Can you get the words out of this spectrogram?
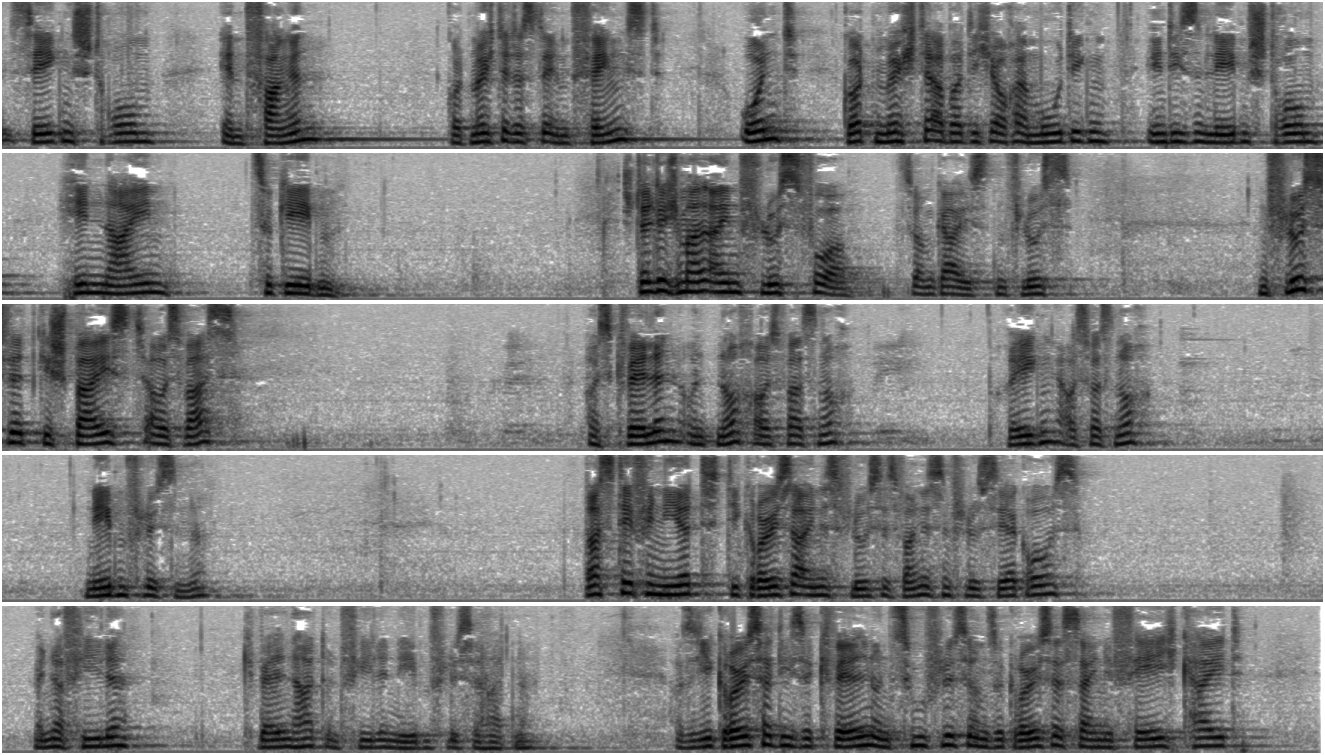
Segensstrom empfangen. Gott möchte, dass du empfängst. Und Gott möchte aber dich auch ermutigen, in diesen Lebensstrom hineinzugeben. Stellt euch mal einen Fluss vor so am Geist, ein Fluss. Ein Fluss wird gespeist aus was? Aus Quellen und noch, aus was noch? Regen, aus was noch? Nebenflüssen. Ne? Was definiert die Größe eines Flusses? Wann ist ein Fluss sehr groß? Wenn er viele Quellen hat und viele Nebenflüsse hat. Ne? Also je größer diese Quellen und Zuflüsse, umso größer ist seine Fähigkeit,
